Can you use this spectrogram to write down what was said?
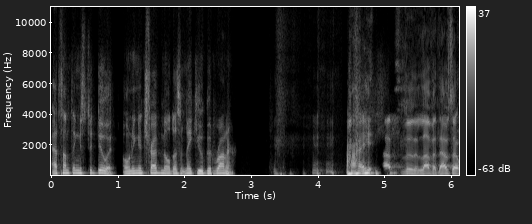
at something is to do it. Owning a treadmill doesn't make you a good runner. All right. Absolutely love it. That was a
